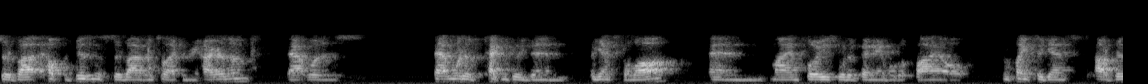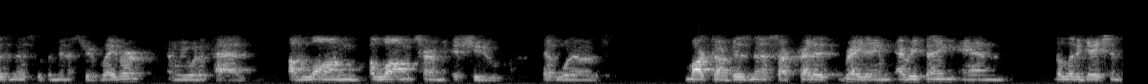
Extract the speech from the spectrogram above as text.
survive help the business survive until I can rehire them, that was that would have technically been against the law and my employees would have been able to file complaints against our business with the Ministry of Labor, and we would have had a long, a long-term issue that would have marked our business, our credit rating, everything, and the litigation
